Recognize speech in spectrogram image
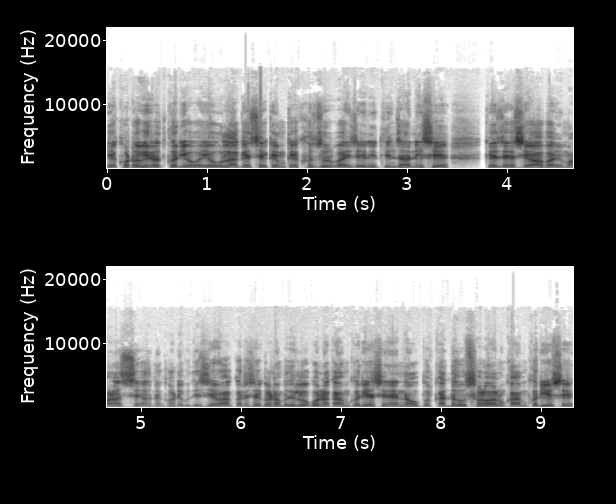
એ ખોટો વિરોધ કર્યો હોય એવું લાગે છે, કેમ કે ખજૂરભાઈ જે નીતિન જાની છે, કે જે સેવાભાવી માણસ છે અને ઘણી બધી સેવા કરે છે, ઘણા બધી લોકોના કામ કર્યા છે એના ઉપર કાદવ ઉછળવાનું કામ કર્યું છે.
